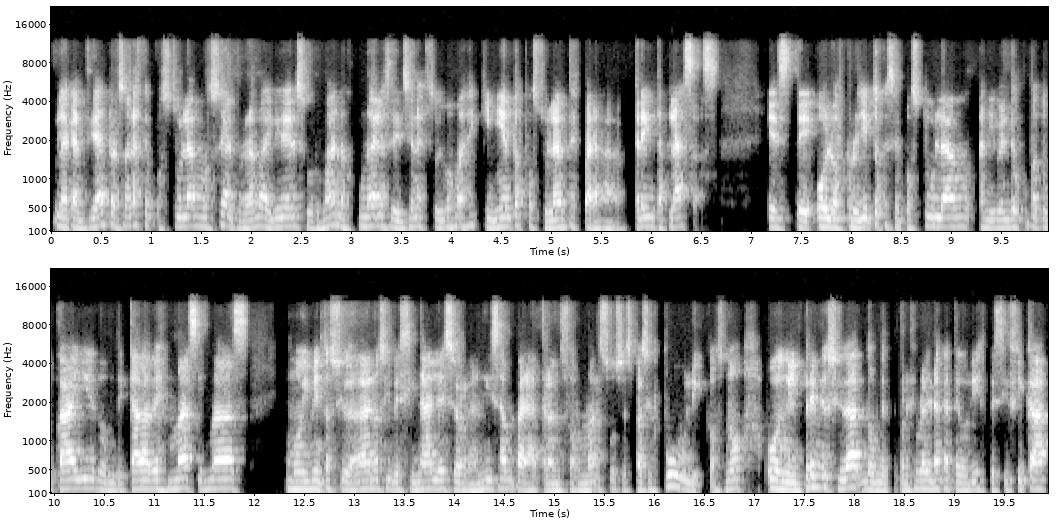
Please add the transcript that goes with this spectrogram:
la cantidad de personas que postulan, no sé, al programa de líderes urbanos. Una de las ediciones tuvimos más de 500 postulantes para 30 plazas. Este, o los proyectos que se postulan a nivel de Ocupa tu Calle, donde cada vez más y más movimientos ciudadanos y vecinales se organizan para transformar sus espacios públicos, ¿no? O en el Premio Ciudad, donde, por ejemplo, hay una categoría específica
